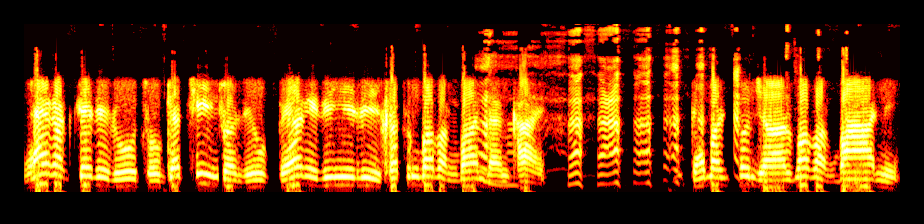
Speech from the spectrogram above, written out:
ngeke akutshele lutho kuyatshintshwa nje ubheka ngelinye ilihlo athi ngibaba ngibani la ngikhaya igama litsho njalo baba ngibani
